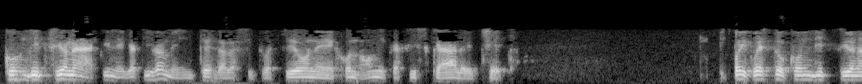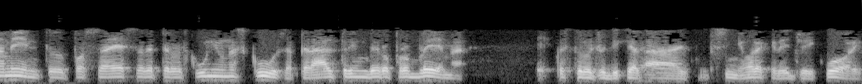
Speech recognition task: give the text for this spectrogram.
condizionati negativamente dalla situazione economica, fiscale, eccetera. Poi questo condizionamento possa essere per alcuni una scusa, per altri un vero problema, e questo lo giudicherà il Signore che legge i cuori,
